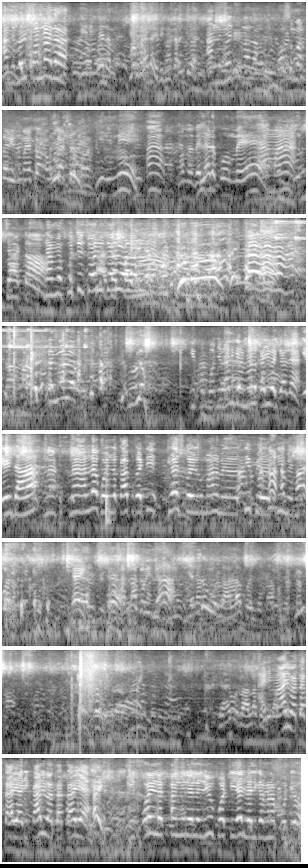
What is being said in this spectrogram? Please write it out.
அந்த மாதிரி பண்ணாத. அந்த மாதிரி இனிமே ஆ, நம்ம விளையாட போவோமே ஆமா. உச்சாட்டம் நம்ம குச்சி சொறி சொறி விளையாடுவோம் இப்ப கொஞ்ச நாளைக்கு மேல கை வைக்காத ஏண்டா நான் அல்லா கோயில்ல காப்பு கட்டி கேஸ் கோயிலுக்கு மாலை மே- தீ பி- தீ மிதிக்க போறேன். எந்த ஊர்ல அல்லா கோயில்ல சாப்பிடுறது? அடி மாறி வந்தா தாயே அடி காளி வந்தா தாயே. நீ கோயில தங்குறல லீவ் போட்டு ஏறி வெளிக்காங்கனா போட்டியோ?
